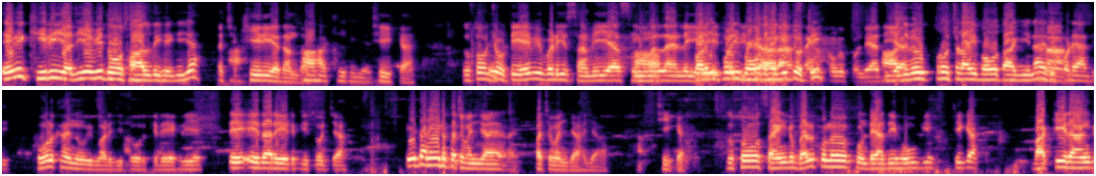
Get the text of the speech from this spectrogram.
ਇਹ ਵੀ ਖੀਰੀ ਹੈ ਜੀ ਇਹ ਵੀ 2 ਸਾਲ ਦੀ ਹੈਗੀ ਆ ਅੱਛਾ ਖੀਰੀ ਹੈ ਦੰਦਾ। ਹਾਂ ਹਾਂ ਖੀਰੀ ਹੈ ਠੀਕ ਹੈ। ਦੋਸਤੋ ਝੋਟੀ ਇਹ ਵੀ ਬੜੀ ਸੰਵੀ ਹੈ ਸੀਮਨ ਲੈਣ ਲਈ ਪਲੀ ਪੁਲੀ ਬਹੁਤ ਹੈਗੀ ਆ, ਝੋਟੀ। ਕੁੰਡਿਆਂ ਦੀ ਜਿਵੇਂ ਉੱਪਰੋਂ ਚੜਾਈ ਬਹੁਤ ਆ ਗਈ ਨਾ ਇਹਦੀ ਹਾਂ। ਕੁੜਿਆਂ ਦੀ। ਖੋਲ ਖਾਨ ਨੂੰ ਵੀ ਮਾੜੀ ਜੀ ਤੋੜ ਕੇ ਦੇਖ ਲਈਏ। ਤੇ ਇਹਦਾ ਰੇਟ ਕੀ ਸੋਚਿਆ? ਇਹਦਾ ਰੇਟ 55000 ਹੈ। 55000 ਠੀਕ ਹੈ। ਦੋਸਤੋ ਸਿੰਘ ਬਿਲਕੁਲ ਕੁੰਡਿਆਂ ਦੀ ਹੋਊਗੀ ਠੀਕ ਹੈ? ਬਾਕੀ ਰੰਗ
